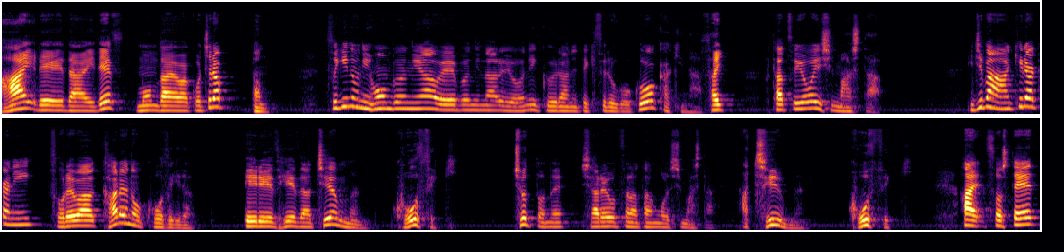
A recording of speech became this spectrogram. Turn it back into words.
はい例題です。問題はこちら。次の日本文に合う英文になるように空欄に適する語句を書きなさい。2つ用意しました。一番明らかにそれは彼の功績だ。It is his achievement. 功績。ちょっとねシャレオツな単語をしました。achievement. 功績。はいそして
